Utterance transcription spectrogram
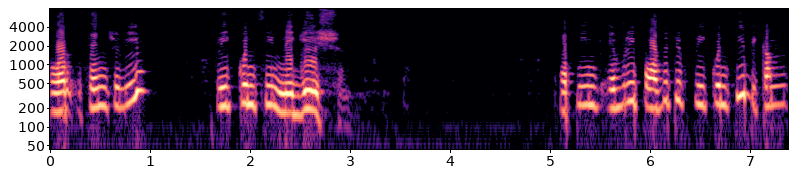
or essentially frequency negation. That means every positive frequency becomes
